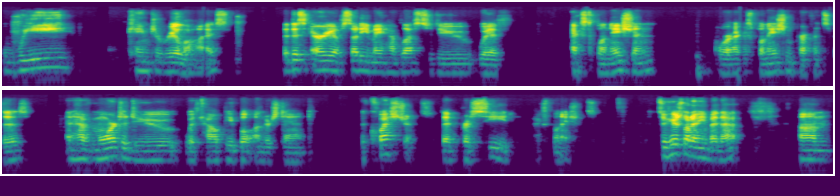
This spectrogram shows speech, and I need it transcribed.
we came to realize that this area of study may have less to do with explanation or explanation preferences and have more to do with how people understand the questions that precede explanations. So here's what I mean by that. Um,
